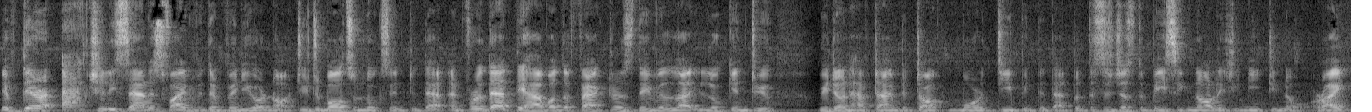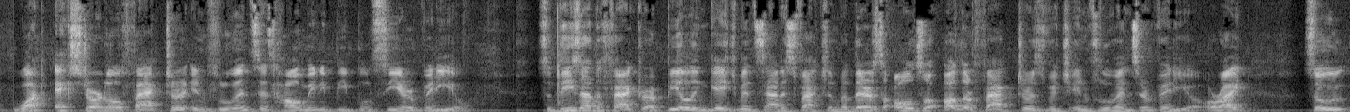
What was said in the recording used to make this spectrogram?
if they're actually satisfied with their video or not youtube also looks into that. And for that they have other factors they will like, look into. We don't have time to talk more deep into that but this is just the basic knowledge you need to know all right? What external factor influences how many people see your video? So these are the factor appeal engagement satisfaction but there's also other factors which influence your video all right? So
